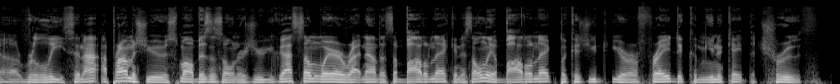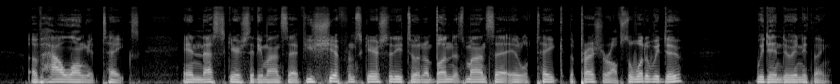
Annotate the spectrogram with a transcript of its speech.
uh, release, and I, I promise you, small business owners, you you got somewhere right now that's a bottleneck, and it's only a bottleneck because you you're afraid to communicate the truth of how long it takes, and that's scarcity mindset. If you shift from scarcity to an abundance mindset, it will take the pressure off. So what do we do? We didn't do anything.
